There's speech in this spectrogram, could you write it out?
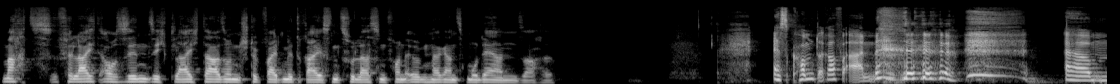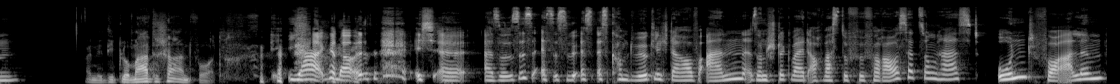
macht's vielleicht auch Sinn, sich gleich da so ein Stück weit mitreißen zu lassen von irgendeiner ganz modernen Sache? Es kommt darauf an. ähm, Eine diplomatische Antwort. ja, genau. Ich, äh, also es ist, es ist, es, es kommt wirklich darauf an, so ein Stück weit auch, was du für Voraussetzungen hast und vor allem,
